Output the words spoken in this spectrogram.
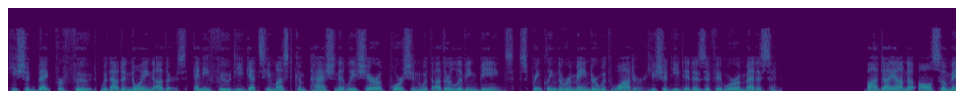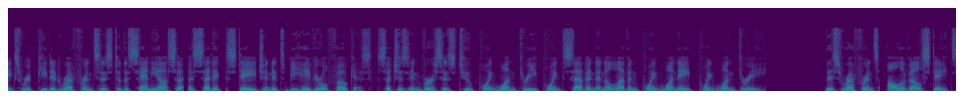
He should beg for food without annoying others, any food he gets he must compassionately share a portion with other living beings, sprinkling the remainder with water he should eat it as if it were a medicine. Baudhayana also makes repeated references to the sannyasa ascetic stage and its behavioral focus, such as in verses 2.13.7 and 11.18.13. This reference, Olivelle states,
